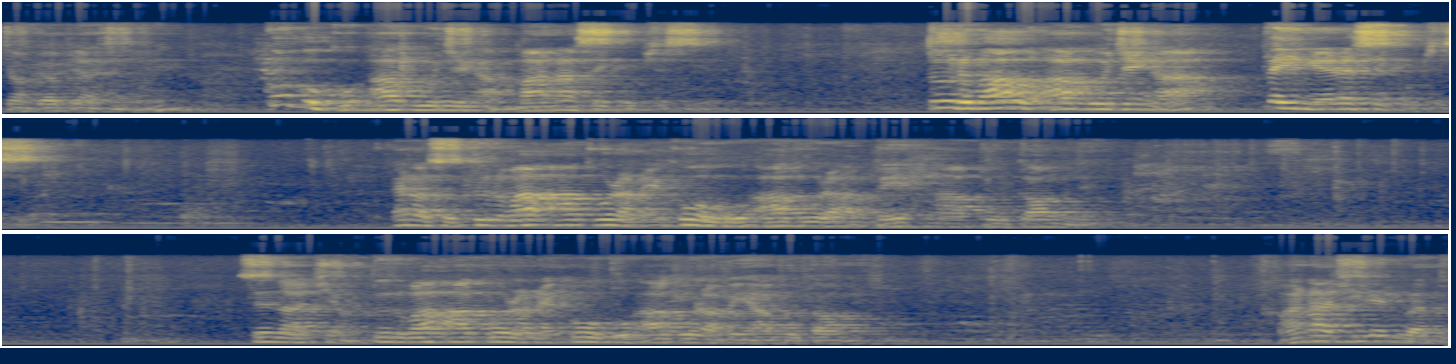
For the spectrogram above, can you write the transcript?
ကြောင်ပြောပြခြင်းလေကိုယ့်ကိုယ်ကိုအားကိုးခြင်းကမာနစိတ်ကိုဖြစ်စေတယ်။သူတစ်ပါးကိုအားကိုးခြင်းကတိမ်ငယ်တဲ့စိတ်ကိုဖြစ်စေတယ်။ အဲ့တော့ဆိုသူတစ်ပါးအားကိုးတာနဲ့ကိုယ့်ကိုအားကိုးတာဘယ်ဟာပိုကောင်းလဲ။စဉ်းစားကြည့်အောင်သူတစ်ပါးအားကိုးတာနဲ့ကိုယ့်ကိုအားကိုးတာဘယ်ဟာပိုကောင်းလဲ။မာနရှိတဲ့လူကသူ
